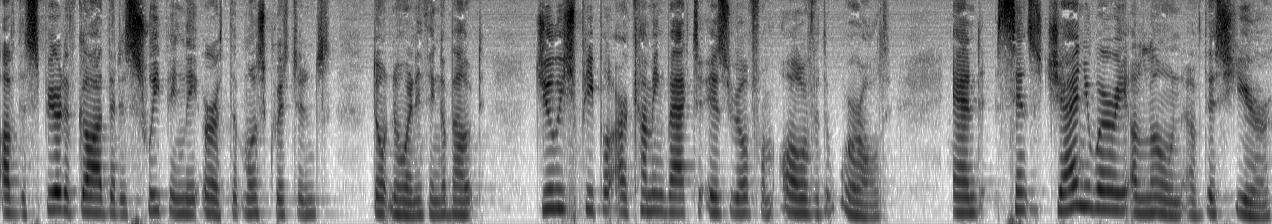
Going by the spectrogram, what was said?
of the Spirit of God that is sweeping the earth that most Christians don't know anything about. Jewish people are coming back to Israel from all over the world. And since January alone of this year,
